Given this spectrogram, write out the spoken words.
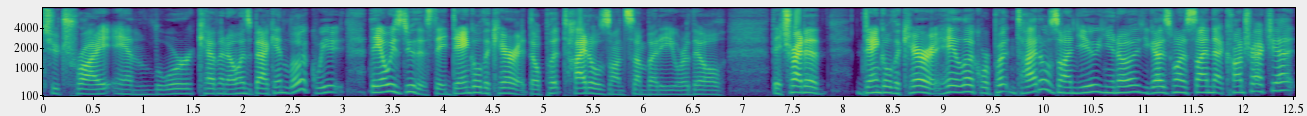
to try and lure Kevin Owens back in. Look, we they always do this. They dangle the carrot. They'll put titles on somebody or they'll they try to dangle the carrot. Hey, look, we're putting titles on you. You know, you guys want to sign that contract yet?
